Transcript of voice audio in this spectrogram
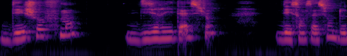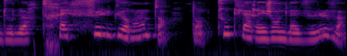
d'échauffement, d'irritation, des sensations de douleur très fulgurantes dans toute la région de la vulve,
